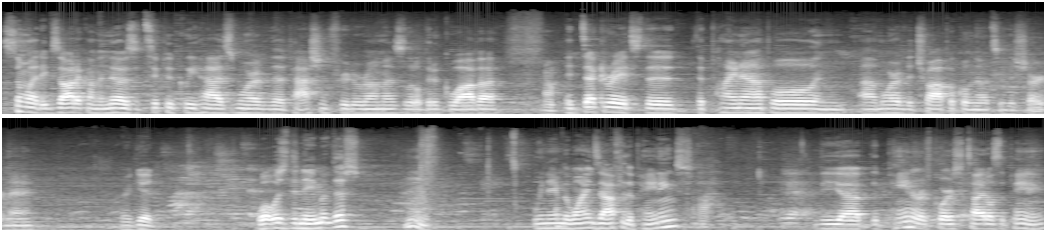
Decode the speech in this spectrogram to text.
somewhat exotic on the nose. It typically has more of the passion fruit aromas, a little bit of guava. Oh. It decorates the, the pineapple and uh, more of the tropical notes of the Chardonnay. Very good. What was the name of this? We name the wines after the paintings. Ah. The, uh, the painter, of course, titles the painting,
